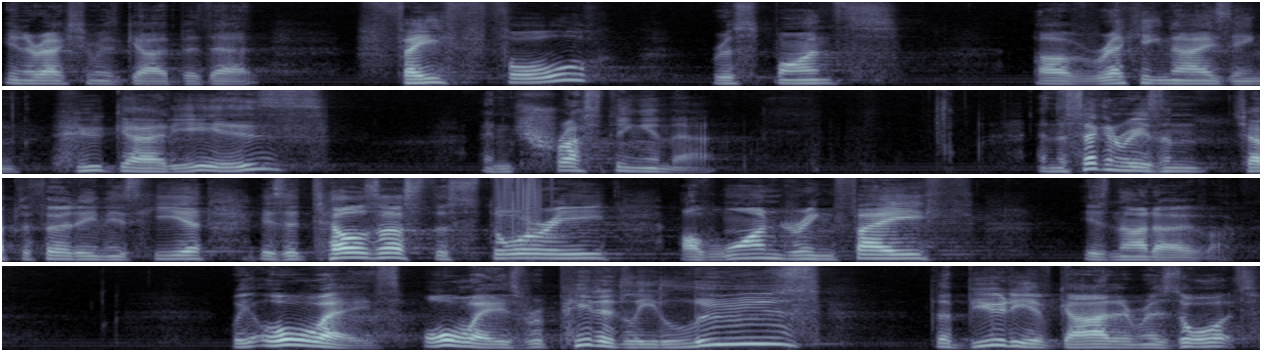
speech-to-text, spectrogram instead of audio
interaction with God, but that faithful, response of recognizing who God is and trusting in that. And the second reason chapter 13 is here is it tells us the story of wandering faith is not over. We always, always, repeatedly lose the beauty of God and resort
